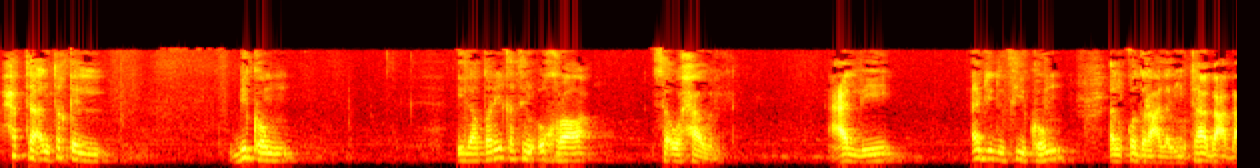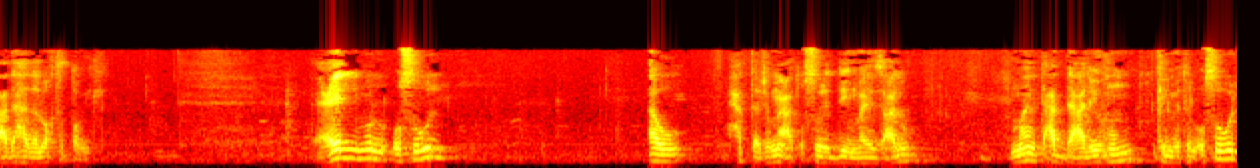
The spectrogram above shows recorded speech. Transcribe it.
حتى أنتقل بكم إلى طريقة أخرى سأحاول. علي أجد فيكم القدرة على المتابعة بعد هذا الوقت الطويل. علم الأصول أو حتى جماعة أصول الدين ما يزعلوا ما نتعدى عليهم كلمة الأصول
